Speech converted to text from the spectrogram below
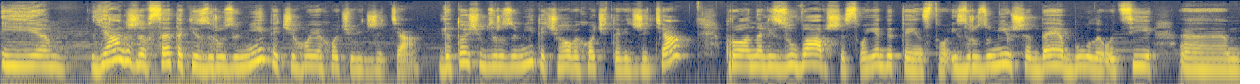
І як же все-таки зрозуміти, чого я хочу від життя? Для того, щоб зрозуміти, чого ви хочете від життя, проаналізувавши своє дитинство і зрозумівши, де були оці е,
